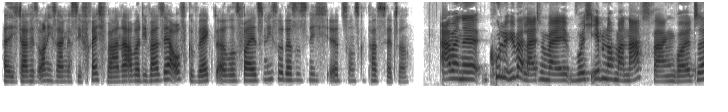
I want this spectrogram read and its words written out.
also ich darf jetzt auch nicht sagen, dass sie frech war, ne? aber die war sehr aufgeweckt. Also es war jetzt nicht so, dass es nicht äh, zu uns gepasst hätte. Aber eine coole Überleitung, weil wo ich eben noch mal nachfragen wollte.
